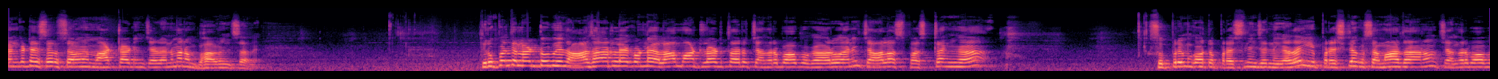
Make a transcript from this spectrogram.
వెంకటేశ్వర స్వామి మాట్లాడించాడని మనం భావించాలి. తిరుపతి లడ్డు మీద ఆధార్ లేకుండా ఎలా మాట్లాడతారు చంద్రబాబు గారు అని చాలా స్పష్టంగా సుప్రీంకోర్టు ప్రశ్నించింది కదా ఈ ప్రశ్నకు సమాధానం చంద్రబాబు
